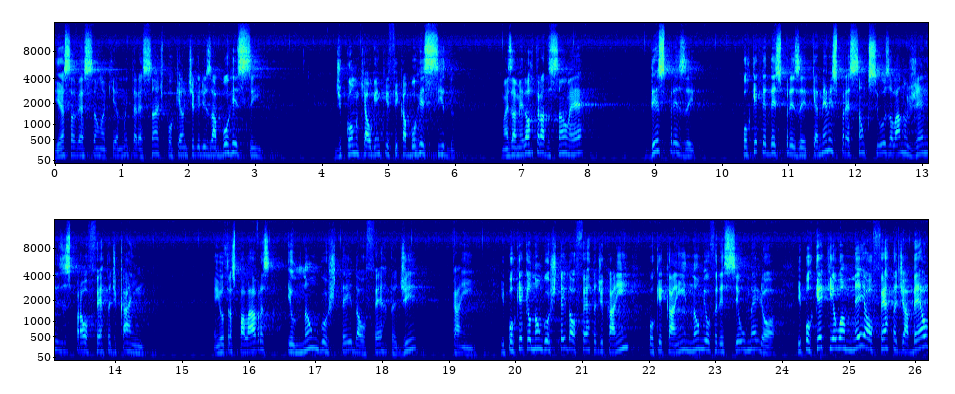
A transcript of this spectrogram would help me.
E essa versão aqui é muito interessante porque a antiga diz aborreci, de como que alguém que fica aborrecido. Mas a melhor tradução é desprezei. Por que, que é desprezei? Porque é a mesma expressão que se usa lá no Gênesis para a oferta de Caim. Em outras palavras, eu não gostei da oferta de Caim. E por que, que eu não gostei da oferta de Caim? Porque Caim não me ofereceu o melhor. E por que, que eu amei a oferta de Abel?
